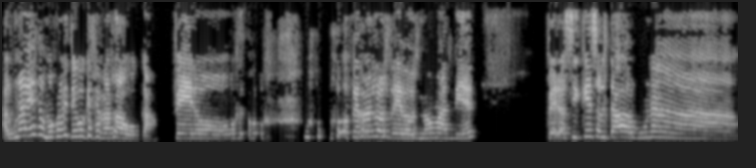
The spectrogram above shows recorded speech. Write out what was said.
alguna vez a lo mejor me tengo que cerrar la boca, pero, o, cerrar los dedos, ¿no? Más bien. Pero sí que he soltado alguna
